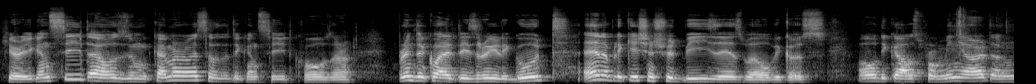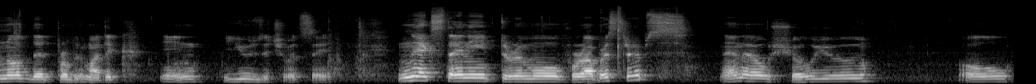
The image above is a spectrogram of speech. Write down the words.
Here you can see it, I will zoom camera so that you can see it closer. Printing quality is really good and application should be easy as well because all decals from MiniArt are not that problematic in usage, let's say. Next I need to remove rubber strips and I'll show you all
